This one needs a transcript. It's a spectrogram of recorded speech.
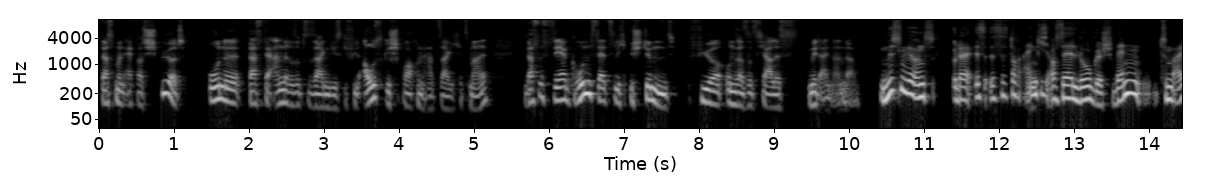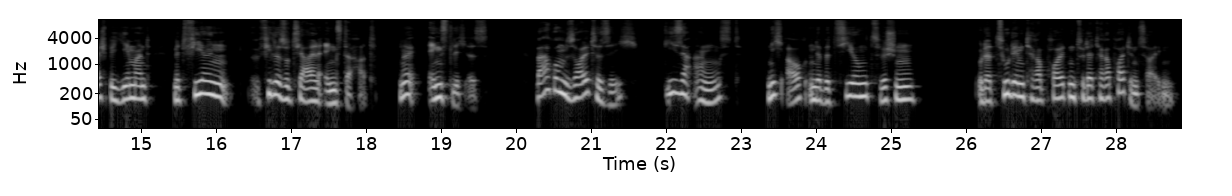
dass man etwas spürt, ohne dass der andere sozusagen dieses Gefühl ausgesprochen hat, sage ich jetzt mal, das ist sehr grundsätzlich bestimmend für unser soziales Miteinander. Müssen wir uns, oder ist, ist es doch eigentlich auch sehr logisch, wenn zum Beispiel jemand mit vielen, viele soziale Ängste hat, ne, ängstlich ist, warum sollte sich diese Angst nicht auch in der Beziehung zwischen oder zu dem Therapeuten, zu der Therapeutin zeigen?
